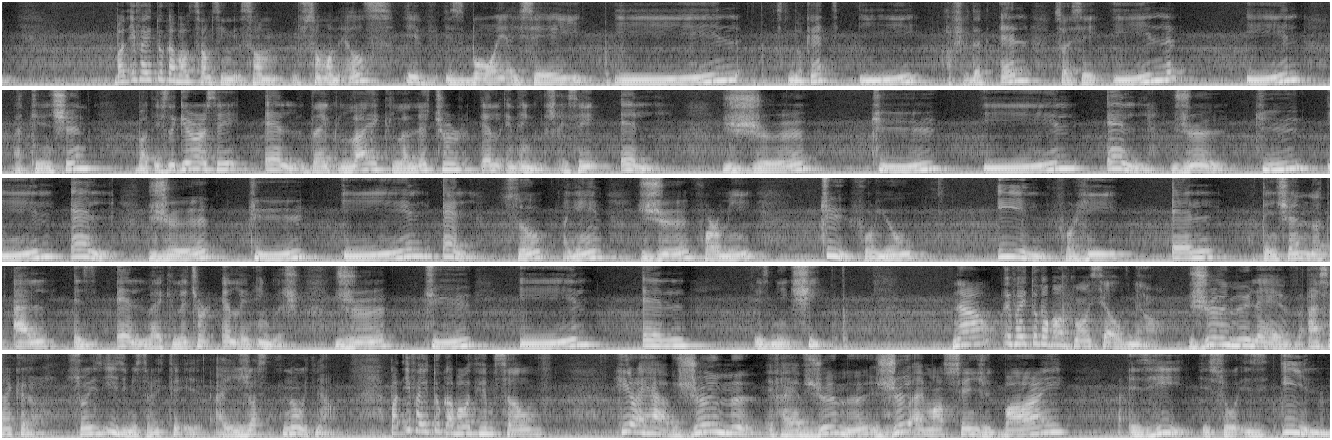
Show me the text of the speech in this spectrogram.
But if I talk about something, some someone else, if is boy, I say il. Look at il. After that, elle. So I say il, il. Attention. But if the girl I say L, like, like la letter L in English, I say L. Je, tu, il, elle. Je, tu, il, elle. Je, tu, il, elle. So again, je for me, tu for you, Il for he. Elle, attention, not al is L, like letter L in English. Je, tu, il, elle is mean she. Now, if I talk about myself now, je me lève à 5 heures. So it's easy, Mr. I just know it now. But if I talk about himself, here I have je me. If I have je me, je I must change it by is he. So is il.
